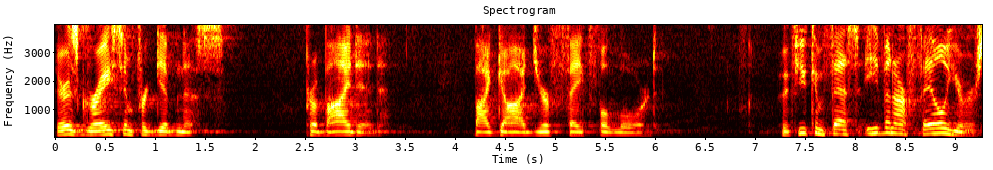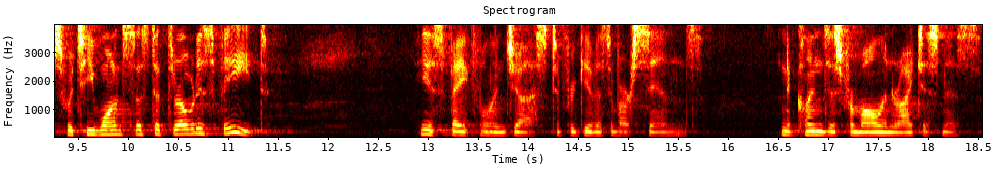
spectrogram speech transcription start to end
there is grace and forgiveness provided by God, your faithful Lord. If you confess even our failures, which He wants us to throw at His feet, he is faithful and just to forgive us of our sins and to cleanse us from all unrighteousness.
